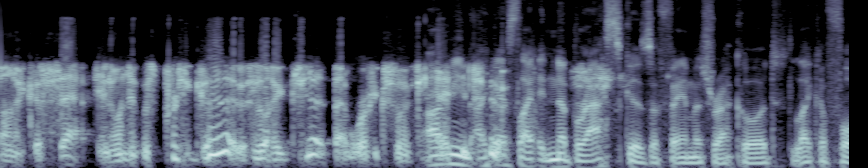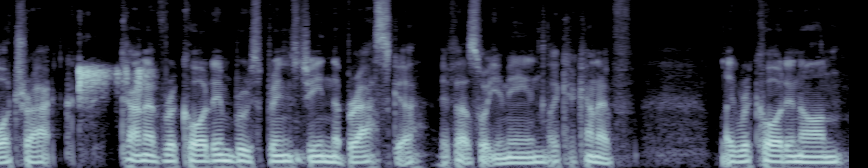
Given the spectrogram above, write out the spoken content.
on a cassette? You know, and it was pretty good. It was like shit, that works. Okay. I mean, I guess like Nebraska is a famous record, like a four-track kind of recording, Bruce Springsteen, Nebraska, if that's what you mean, like a kind of like recording on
